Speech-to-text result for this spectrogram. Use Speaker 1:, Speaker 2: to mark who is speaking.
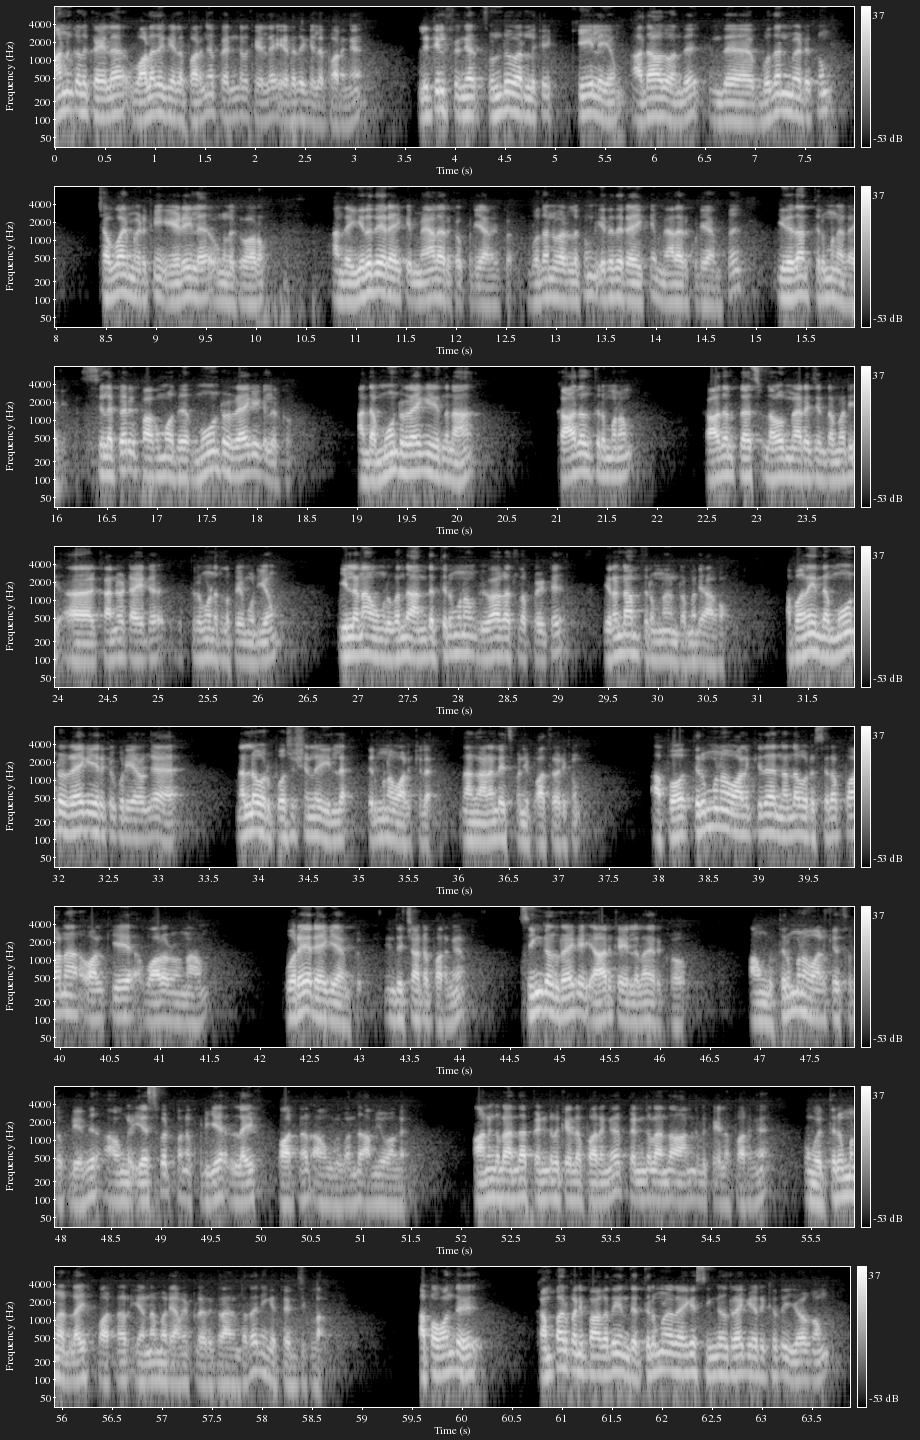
Speaker 1: ஆண்கள் கையில் வலது கையில் பாருங்கள் பெண்கள் கையில் இடது கையில் பாருங்கள் லிட்டில் ஃபிங்கர் சுண்டு வரலுக்கு கீழேயும் அதாவது வந்து இந்த புதன் மேடுக்கும் செவ்வாய் மேடுக்கும் இடையில உங்களுக்கு வரும். அந்த இருதய ரேகைக்கு மேலே இருக்கக்கூடிய அமைப்பு புதன் வரலுக்கும் இருதய ரேகைக்கு மேலே இருக்கக்கூடிய அமைப்பு இதுதான் திருமண ரேகை. சில பேருக்கு பார்க்கும்போது மூன்று ரேகைகள் இருக்கும். அந்த மூன்று ரேகை இருந்துன்னா காதல் திருமணம் காதல் ப்ளஸ் லவ் மேரேஜ்ன்ற மாதிரி கன்வெர்ட் ஆகிட்டு திருமணத்தில் போய் முடியும். இல்லைனா உங்களுக்கு வந்து அந்த திருமணம் விவாகத்தில் போயிட்டு இரண்டாம் திருமணம்ன்ற மாதிரி ஆகும். அப்போ வந்து இந்த மூன்று ரேகை இருக்கக்கூடியவங்க நல்ல ஒரு பொசிஷனில் இல்லை திருமண வாழ்க்கையில். நாங்கள் அனலைஸ் பண்ணி பார்த்த வரைக்கும். அப்போது திருமண வாழ்க்கையில் நல்ல ஒரு சிறப்பான வாழ்க்கையை வாழணும்னா ஒரே ரேகை அமைப்பு. இந்த சாட்டை பாருங்கள் சிங்கிள் ரேகை யார் கையிலலாம் இருக்கோ அவங்க திருமண வாழ்க்கையை சொல்லக்கூடியது அவங்க எக்ஸ்பெக்ட் பண்ணக்கூடிய லைஃப் பார்ட்னர் அவங்களுக்கு வந்து அமைவாங்க. ஆண்களாக இருந்தால் பெண்கள் கையில் பாருங்கள் பெண்களாக இருந்தால் ஆண்கள் கையில் பாருங்கள் உங்கள் திருமண லைஃப் பார்ட்னர் என்ன மாதிரி அமைப்பில் இருக்கிறாங்கன்றதை நீங்கள் தெரிஞ்சுக்கலாம். அப்போ வந்து கம்பேர் பண்ணி பார்க்குறது இந்த திருமண ரேகை சிங்கிள் ரேகை இருக்கிறது யோகம்.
